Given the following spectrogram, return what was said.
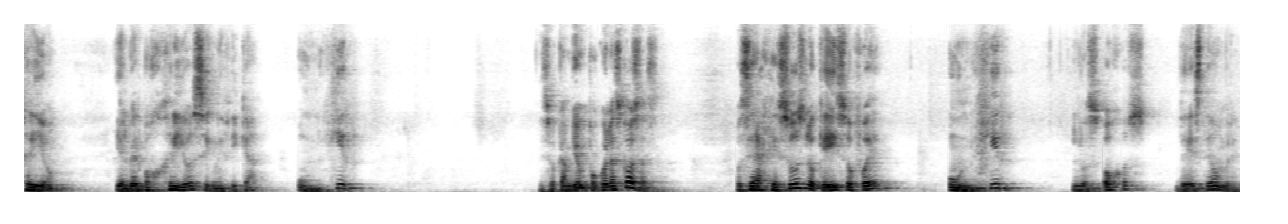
grio Y el verbo grio significa ungir. Eso cambia un poco las cosas. O sea, Jesús lo que hizo fue ungir los ojos de este hombre.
